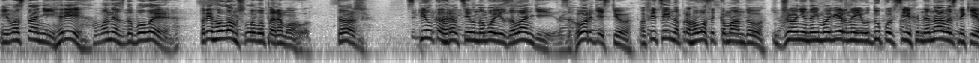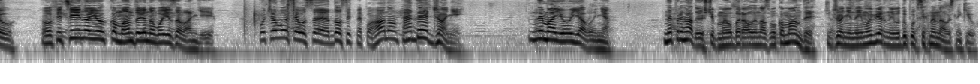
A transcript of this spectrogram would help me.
І в останній грі вони здобули приголомшливу перемогу. Тож, спілка гравців Нової Зеландії з гордістю офіційно проголосить команду Джоні неймовірний у дупу всіх ненависників офіційною командою Нової Зеландії. Почалося усе досить непогано. А де Джоні? Не маю уявлення. Не пригадую, щоб ми обирали назву команди Джоні неймовірний у дупу всіх ненависників.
